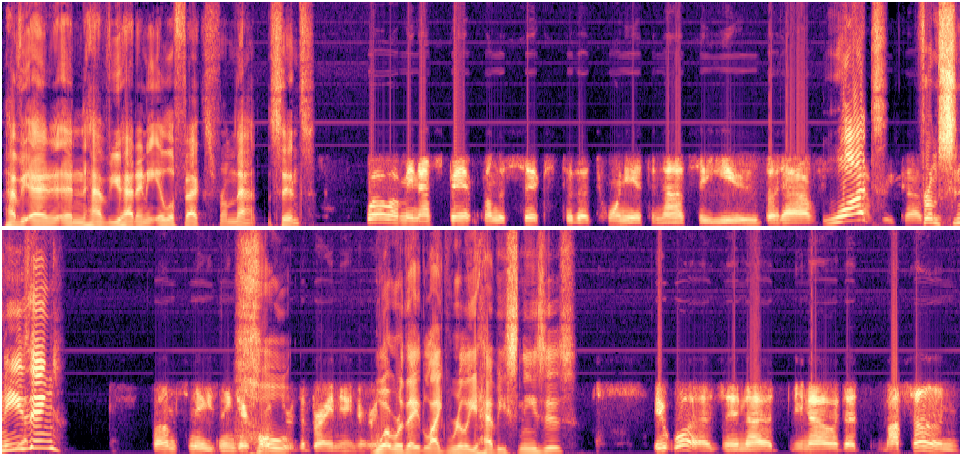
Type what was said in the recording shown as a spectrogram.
Have you and, and have you had any ill effects from that since? Well, I mean, I spent from the 6th to the 20th in ICU, but I've. What? I've. From sneezing? From sneezing. It Hol- ruptured the brain aneurysm. What were they like really heavy sneezes? It was, and uh, you know that my son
